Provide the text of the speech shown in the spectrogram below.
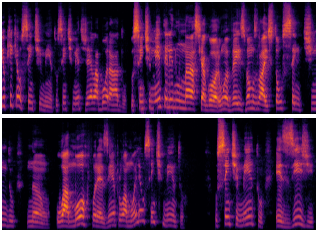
E o que é o sentimento? O sentimento já é elaborado. O sentimento ele não nasce agora, uma vez, vamos lá, estou sentindo, não. O amor, por exemplo, o amor ele é um sentimento. O sentimento exige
